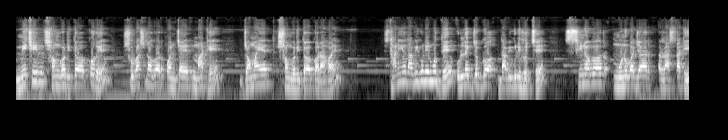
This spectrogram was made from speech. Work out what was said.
মিছিল সংগঠিত করে সুভাষনগর পঞ্চায়েত মাঠে জমায়েত সংগঠিত করা হয়। স্থানীয় দাবিগুলির মধ্যে উল্লেখযোগ্য দাবিগুলি হচ্ছে শ্রীনগর মনুবাজার রাস্তাটি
